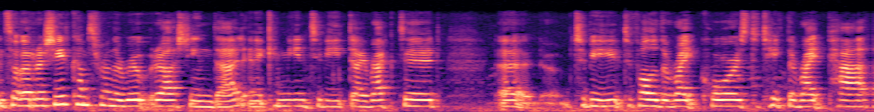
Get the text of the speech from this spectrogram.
And so Rashid comes from the root Rashin Dal, and it can mean to be directed, uh, to be to follow the right course, to take the right path.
